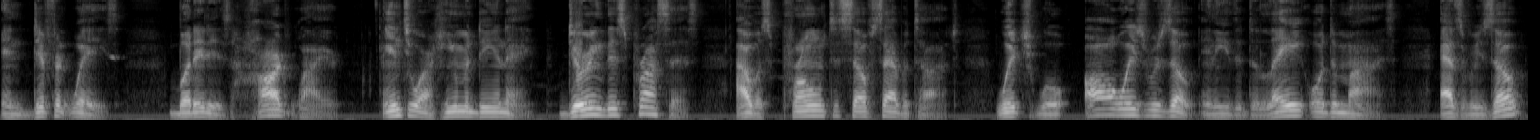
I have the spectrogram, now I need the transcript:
in different ways, but it is hardwired into our human DNA. During this process, I was prone to self sabotage, which will always result in either delay or demise. As a result,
